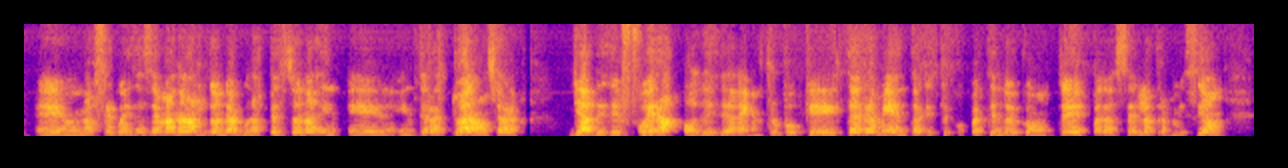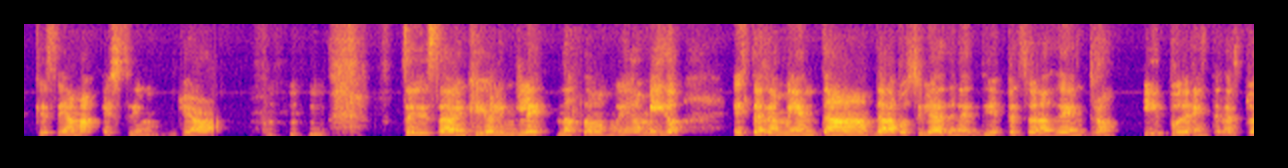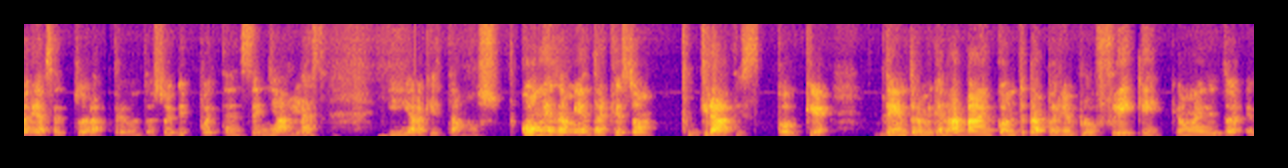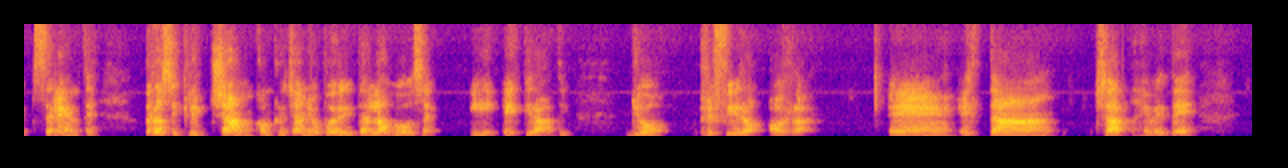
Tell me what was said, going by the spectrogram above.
eh, una frecuencia semanal donde algunas personas eh, interactuaran, o sea, ya desde fuera o desde adentro, porque esta herramienta que estoy compartiendo hoy con ustedes para hacer la transmisión, que se llama StreamYard, ustedes saben que yo el inglés no somos muy amigos, esta herramienta da la posibilidad de tener 10 personas dentro y poder interactuar y hacer todas las preguntas. Soy dispuesta a enseñarles y aquí estamos. Con herramientas que son gratis, porque dentro de mi canal van a encontrar, por ejemplo, Flicky, que es un editor excelente, pero si ClipChan, con ClipChan yo puedo editar las voces y es gratis. Yo prefiero ahorrar eh, está ChatGPT,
